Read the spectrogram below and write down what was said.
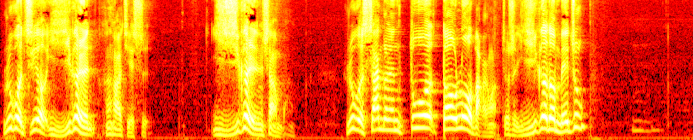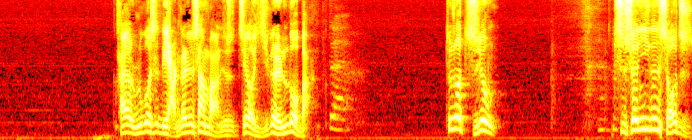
如果只有一个人，很好解释，一个人上榜；如果三个人多都落榜了，就是一个都没中。还有，如果是两个人上榜，就是只有一个人落榜。对，就说只用只伸一根手指，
